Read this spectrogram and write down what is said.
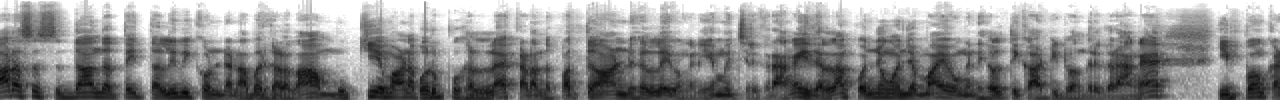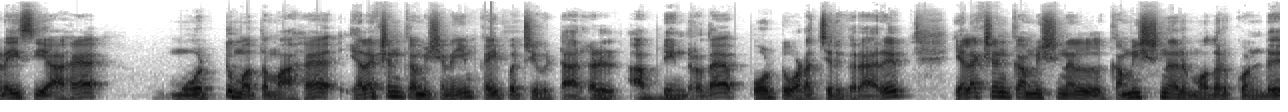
ஆர்எஸ்எஸ் சித்தாந்தத்தை தழுவிக்கொண்ட நபர்களை தான் முக்கியமான பொறுப்புகளில் கடந்த பத்து ஆண்டுகளில் இவங்க நியமிச்சிருக்கிறாங்க. இதெல்லாம் கொஞ்சம் கொஞ்சமாக இவங்க நிகழ்த்தி காட்டிட்டு வந்திருக்கிறாங்க. இப்போ கடைசியாக ஒட்டு மொத்தமாக எலெக்ஷன் கமிஷனையும் கைப்பற்றி விட்டார்கள் அப்படின்றத போட்டு உடைச்சிருக்கிறாரு. எலெக்ஷன் கமிஷனல் கமிஷனர் முதற்கொண்டு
